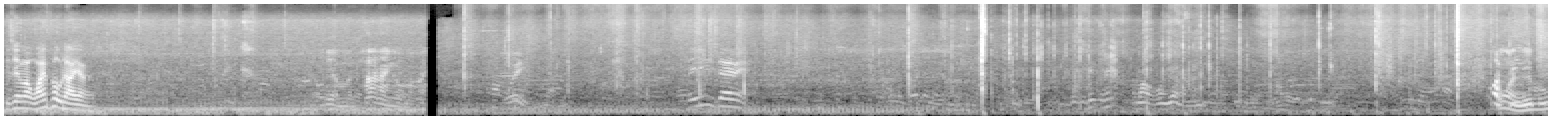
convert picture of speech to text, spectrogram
ဒီချိန်မှာဝိုင်းဖုတ်ထားရအောင်ဒီမထားနိုင်တော့။ဟုတ်ကနေဘူး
